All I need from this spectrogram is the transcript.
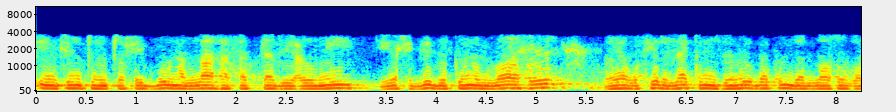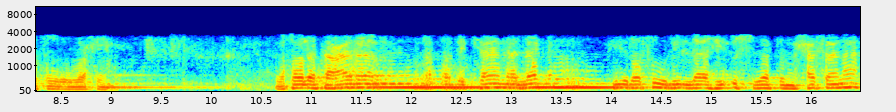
إن كنتم تحبون الله فاتبعوني يحببكم الله ويغفر لكم ذنوبكم والله غفور رحيم. وقال تعالى لقد كان لكم في رسول الله أسوة حسنة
